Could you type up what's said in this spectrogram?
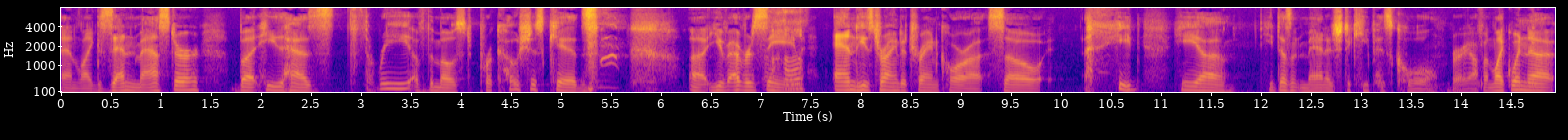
and like Zen master, but he has three of the most precocious kids uh, you've ever seen, Uh-huh. and he's trying to train Korra. So he he uh, he doesn't manage to keep his cool very often. Like when uh,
